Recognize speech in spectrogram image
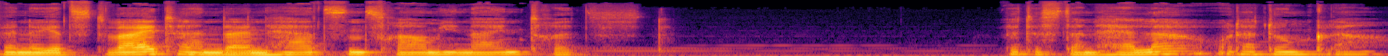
Wenn du jetzt weiter in deinen Herzensraum hineintrittst, wird es dann heller oder dunkler?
